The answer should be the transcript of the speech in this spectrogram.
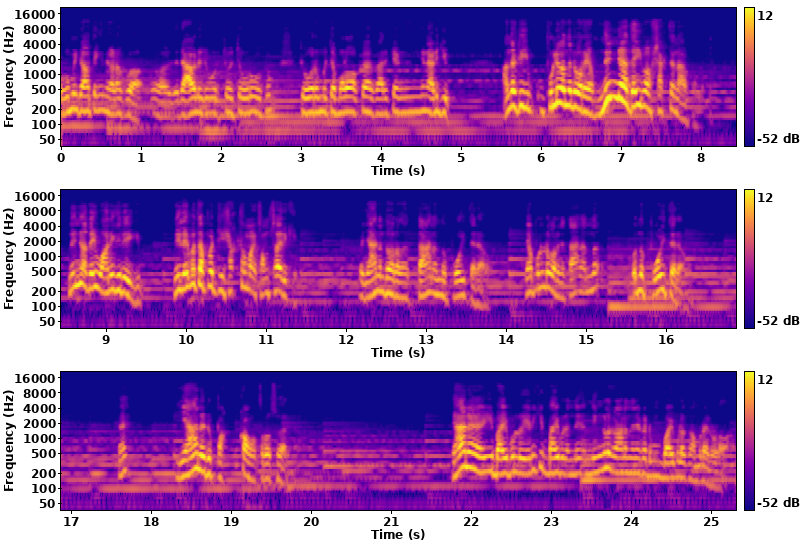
റൂമിന്റെ അകത്ത് ഇങ്ങനെ കിടക്കുക രാവിലെ ചോറ് ചോറ് വെക്കും. ചോറും വെച്ച മുളകൊക്കെ കറിച്ച് ഇങ്ങനെ അടിക്കും. എന്നിട്ട് ഈ പുള്ളി വന്നിട്ട് പറയാം നിന്നെ ദൈവം ശക്തനാക്കുന്നു. നിന്നെ ദൈവം അനുഗ്രഹിക്കും. നീ ദൈവത്തെപ്പറ്റി ശക്തമായി സംസാരിക്കും. അപ്പോൾ ഞാനെന്താ പറയുന്നത് താനൊന്ന് പോയി തരാമോ ഞാൻ പുള്ളിയോട് പറഞ്ഞു താനൊന്ന് ഒന്ന് പോയി തരാമോ ഏ? ഞാനൊരു പക്ക ഓത്രോസുകാരനാണ് ഞാൻ ഈ ബൈബിളിൽ എനിക്ക് ബൈബിൾ നിങ്ങൾ കാണുന്നതിനെക്കാട്ടും ബൈബിളൊക്കെ നമ്മുടെ ഉള്ളതാണ്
